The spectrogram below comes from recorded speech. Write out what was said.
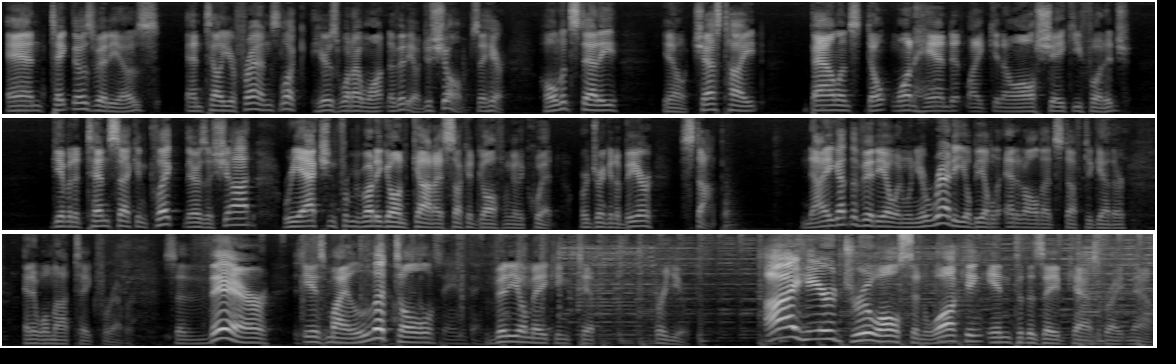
and take those videos and tell your friends, look, here's what I want in a video. Just show them. Say, here, hold it steady, you know, chest height, balance. Don't one hand it like, you know, all shaky footage. Give it a 10 second click. There's a shot. Reaction from your buddy going, God, I suck at golf. I'm going to quit. Or drinking a beer. Stop. Now you got the video, and when you're ready, you'll be able to edit all that stuff together and it will not take forever. So there is my little video making tip for you. I hear Drew Olson walking into the Czabecast right now.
